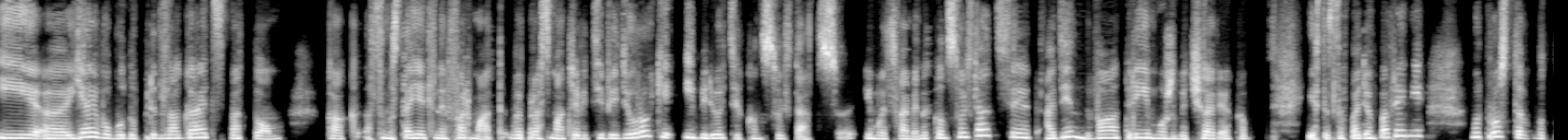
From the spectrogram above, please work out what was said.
и э, я его буду предлагать потом как самостоятельный формат. Вы просматриваете видеоуроки и берете консультацию. И мы с вами на консультации один, два, три, может быть, человека. Если совпадем по времени, мы просто вот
